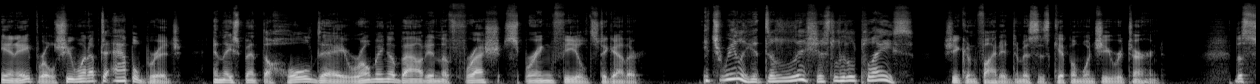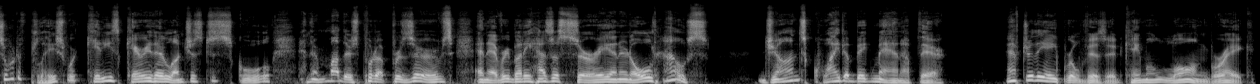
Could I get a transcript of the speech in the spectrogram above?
In April, she went up to Applebridge, and they spent the whole day roaming about in the fresh spring fields together. It's really a delicious little place, she confided to Mrs. Kipham when she returned. The sort of place where kiddies carry their lunches to school and their mothers put up preserves, and everybody has a surrey and an old house. John's quite a big man up there. After the April visit came a long break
